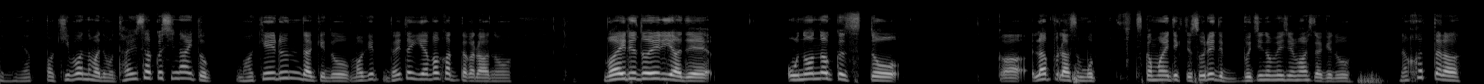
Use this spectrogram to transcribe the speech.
でもやっぱキバナはでも対策しないと負けるんだけど、負け、大体やばかったから、あの、ワイルドエリアで、オノノクスとか、ラプラスも捕まえてきて、それでぶちのめしましたけど、なかったら、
